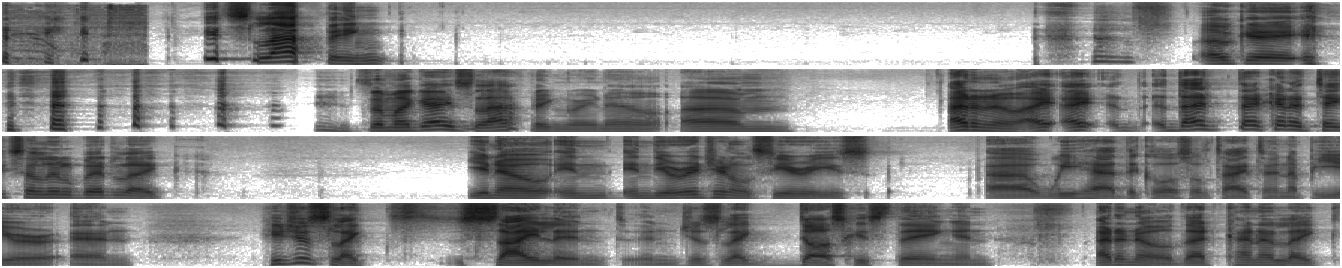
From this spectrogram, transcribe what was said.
He's laughing. okay. so my guy's laughing right now. Um I don't know. I I that that kind of takes a little bit like you know, in in the original series, uh we had the colossal titan appear and he just like silent and just like does his thing and I don't know, that kind of like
